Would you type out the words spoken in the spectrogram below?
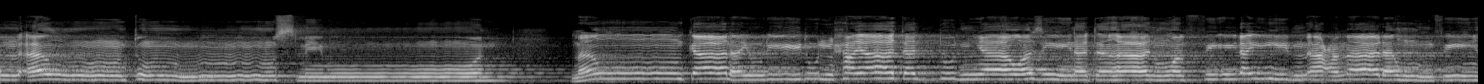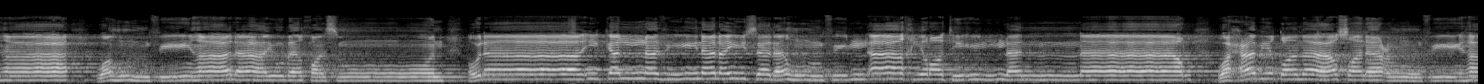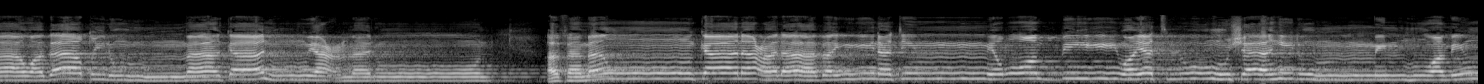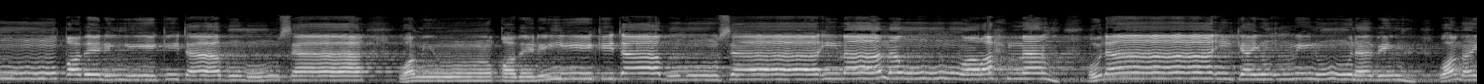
هو الدنيا وزينتها نوف إليهم أعمالهم فيها وهم فيها لا يبخسون. أولئك الذين ليس لهم في الآخرة إلا النار وحبط ما صنعوا فيها وباطل ما كانوا يعملون. أفمن كان على بينة من ربه ويتلوه شاهد منه ومن قبله كتاب موسى ومن قبله كتاب موسى إماما ورحمة أولئك يؤمنون به ومن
